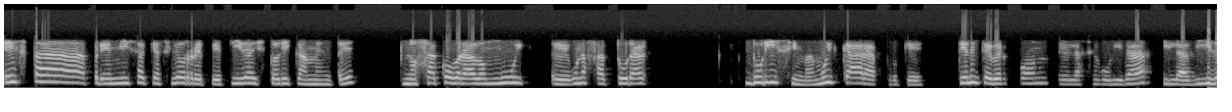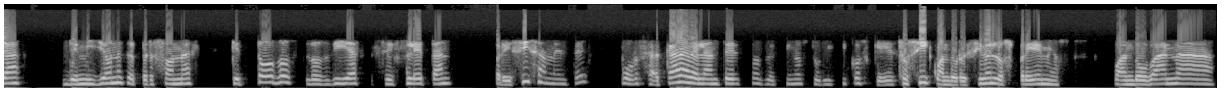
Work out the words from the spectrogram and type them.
esta premisa que ha sido repetida históricamente nos ha cobrado muy eh, una factura durísima, muy cara, porque tienen que ver con la seguridad y la vida de millones de personas que todos los días se fletan precisamente por sacar adelante estos destinos turísticos que eso sí, cuando reciben los premios, cuando van a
